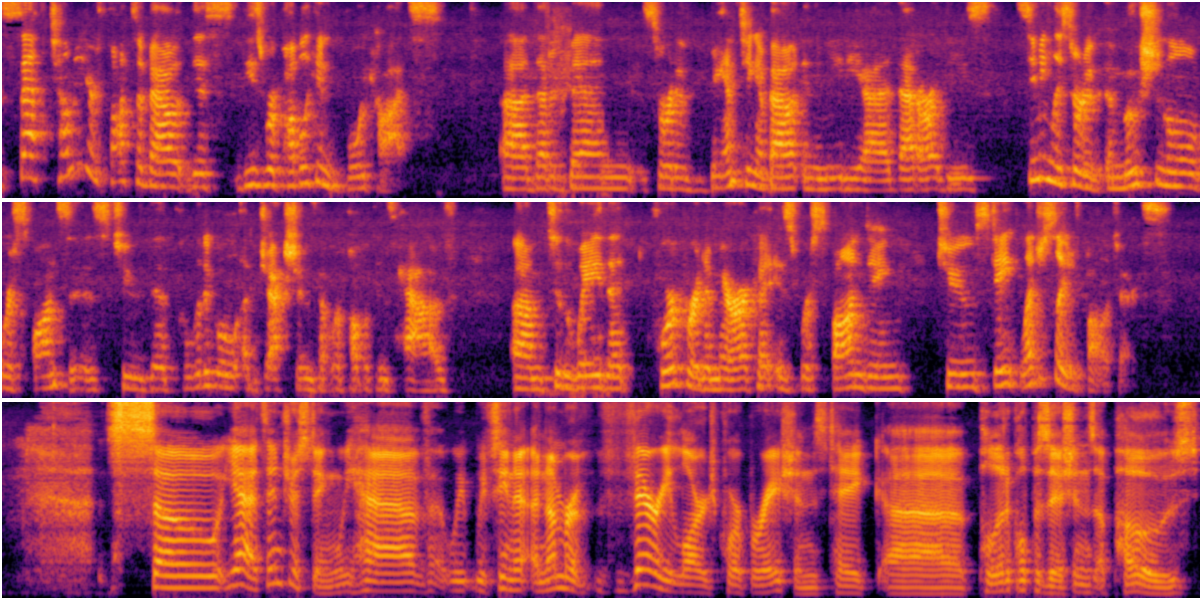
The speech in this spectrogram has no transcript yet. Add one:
Seth, tell me your thoughts about this these Republican boycotts uh, that have been sort of banting about in the media that are these seemingly sort of emotional responses to the political objections that Republicans have um, to the way that corporate America is responding to state legislative politics. So yeah, it's interesting. We have we, have seen a, number of very large corporations take uh, political positions opposed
